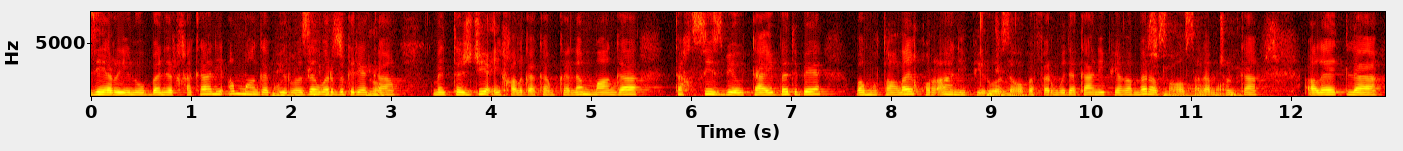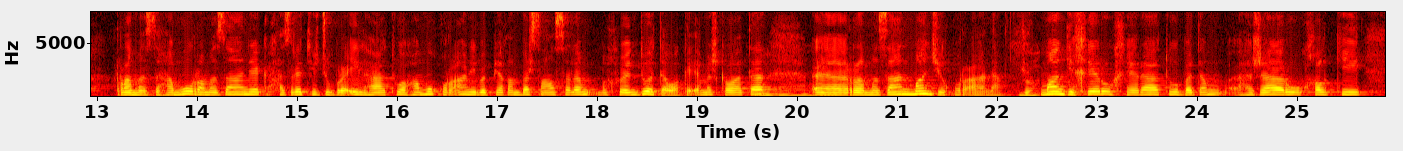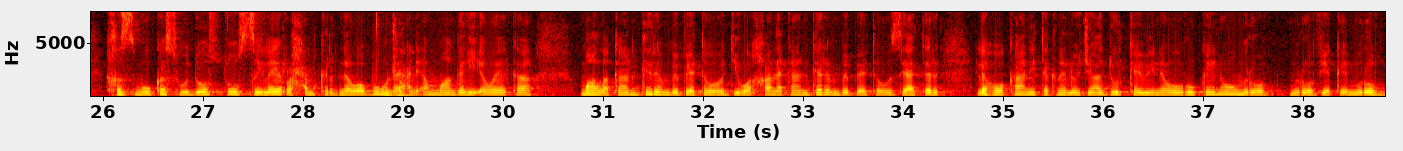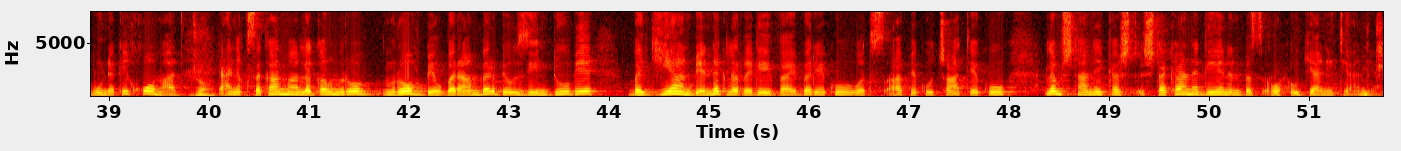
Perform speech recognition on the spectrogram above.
زێڕین و بەنرخەکانی ئەم مانگە پیرۆزە وەربگرێکە من تەشجیعی خەڵگەکەم کە لەم مانگە تەخصیز بێ و تایبەت بێ بە مطالای قورآانی پیرۆزەوە بە فرەرمودەکانی پێغمبەرە ساڵ سەلام چونکە ئەڵێت لە ڕەمەزە هەموو ڕەمەزانێک حەزرەتی جوبرائیل هاتووە هەموو قورآانی بە پێغمبەر ساسەلم خوێندوێتەوە کە ئێمەشکەواتە ڕەمەزان مانگی قورآانە مانگی خێر و خێرات و بەدەم هەژار و خەڵکی خزم و کەس و دۆست و سیلەی ڕەحمکردنەوە بوون ینی ئەم مانگەهی ئەوەیە کە ماڵەکان گرم ببێتەوە دیوەخانەکان گرم ببێتەوە زیاتر لە هۆکانی تەکنەلۆژیا دوورکەوینەوە ڕووکەینەوە مرۆڤەکەی مرۆڤبوونەکەی خۆمان یعنی قسەکانمان لەگەڵ مرۆڤ مرۆڤ بێ و بەرامبەر بێ و زیندوو بێ بە گیان بێ نەک لە ڕێگەی ڤایبەرێک و وەتسئاپێک و چاتێک و لەم شتانەی کە شتەکانە گەێنن بەس ڕۆح و گیانیتییانە.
